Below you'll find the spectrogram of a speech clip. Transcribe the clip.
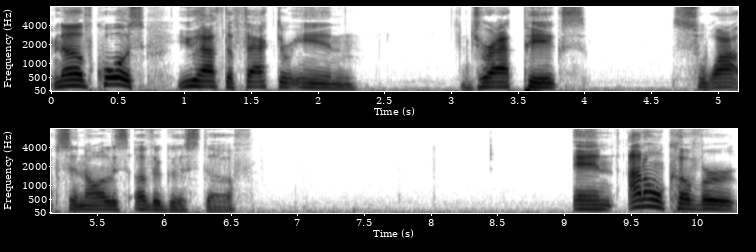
Now, of course, you have to factor in draft picks, swaps, and all this other good stuff. And I don't cover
